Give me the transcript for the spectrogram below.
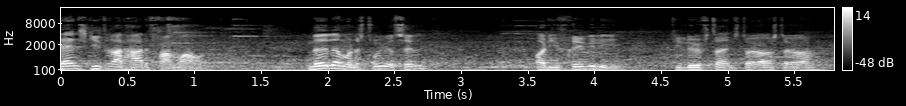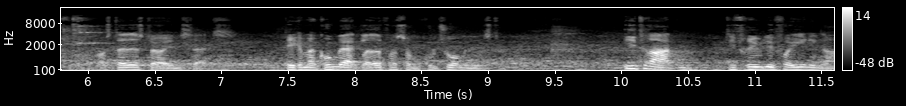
Dansk idræt har det fremragende. Medlemmerne stryger til, og de frivillige, de løfter en større og større og stadig større indsats. Det kan man kun være glad for som kulturminister. Idrætten, de frivillige foreninger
